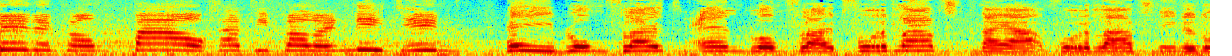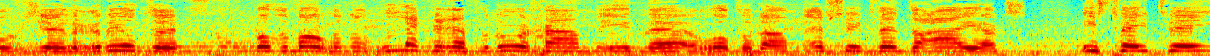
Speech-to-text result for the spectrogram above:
Binnenkant paal gaat die bal er niet in hey, Blom fluit en Blom fluit voor het laatst. Nou ja, voor het laatst in het officiële gedeelte. Want we mogen nog lekker even doorgaan in uh, Rotterdam. FC Twente Ajax is 2-2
